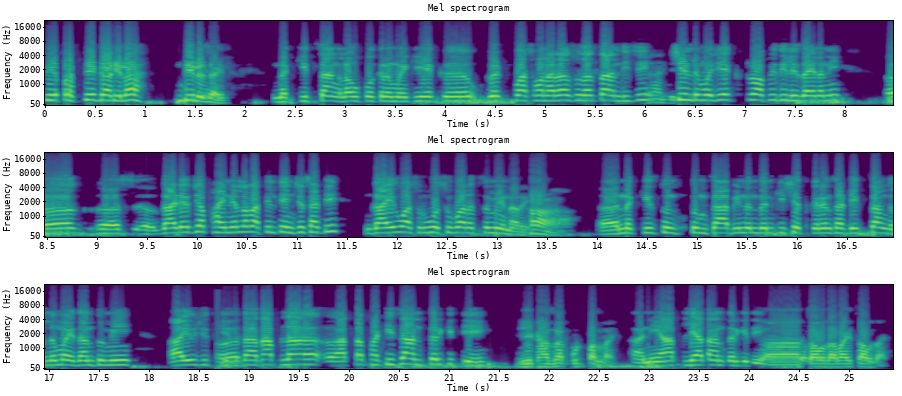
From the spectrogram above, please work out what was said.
ते प्रत्येक गाडीला दिलं जाईल. नक्कीच चांगला उपक्रम आहे की एक गट पास होणारा सुद्धा चांदीची शिल्ड म्हणजे एक ट्रॉफी दिली जाईल आणि गाड्या ज्या फायनलला राहतील त्यांच्यासाठी गाई वासरू वसुबारच मिळणार आहे. हा. नक्कीच तुम- तुमचं अभिनंदन की शेतकऱ्यांसाठी एक चांगलं मैदान तुम्ही आयोजित केलं. दादा आपला आता फाटीचं अंतर किती आहे? एक हजार फूट पल्ला आहे आणि आतल्यात अंतर किती चौदा बाय चौदा आहे.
